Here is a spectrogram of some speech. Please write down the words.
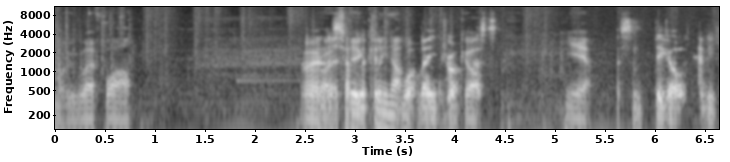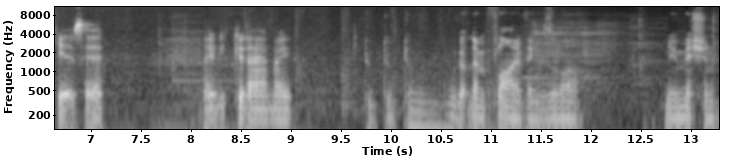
Might be worthwhile. Right, Right, let's let's have a look clean at up what they we've drop got. us. Yeah. There's some big old heavy hitters here. Maybe good ammo. We've got them flying things as well. New mission.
